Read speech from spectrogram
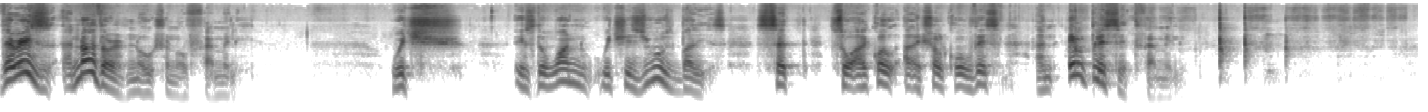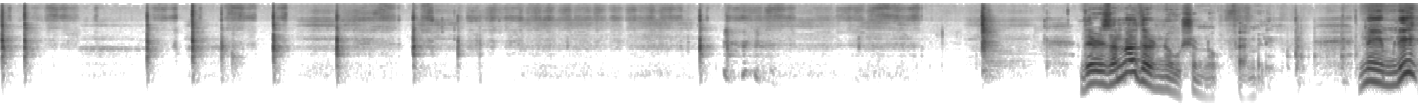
There is another notion of family, which is the one which is used by set, so I, call, I shall call this an implicit family. There is another notion of family, namely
